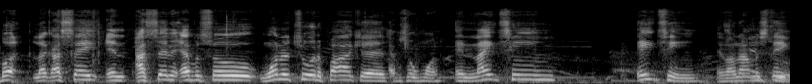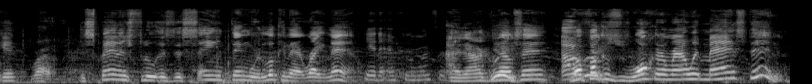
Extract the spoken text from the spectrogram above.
But like I say, and I said in episode one or two of the podcast, Episode one. in 1918, if I'm not mistaken, Right. the Spanish flu is the same thing we're looking at right now. Yeah, the influenza. And I You agree. know what I'm saying? I Motherfuckers agree. was walking around with masks then.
